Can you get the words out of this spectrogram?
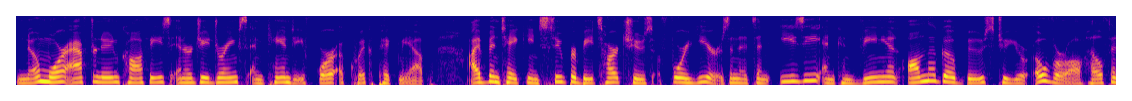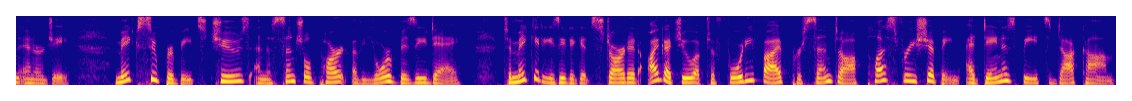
No more afternoon coffees, energy drinks, and candy for a quick pick me up. I've been taking Super Beets Heart Chews for years, and it's an easy and convenient on the go boost to your overall health and energy. Make Super Beets Chews an essential part of your busy day. To make it easy to get started, I got you up to 45% off plus free shipping at danasbeets.com.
